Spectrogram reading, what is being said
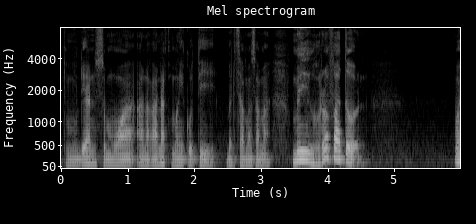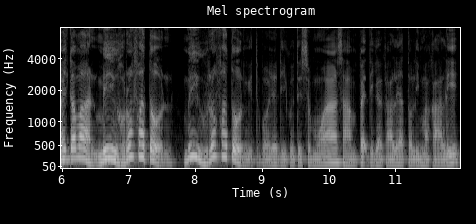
Kemudian semua anak-anak mengikuti bersama-sama mighrofatun. Wahid Kaman, mighrofatun, mighrofatun gitu. Pokoknya diikuti semua sampai tiga kali atau lima kali.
